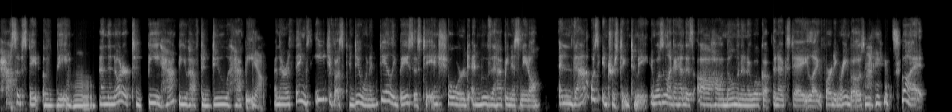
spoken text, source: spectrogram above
passive state of being. Mm-hmm. And in order to be happy, you have to do happy. Yeah. And there are things each of us can do on a daily basis to inch forward and move the happiness needle. And that was interesting to me. It wasn't like I had this aha moment and I woke up the next day like farting rainbows. Right. But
